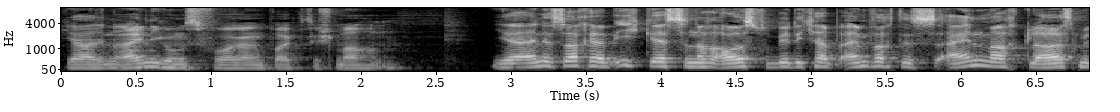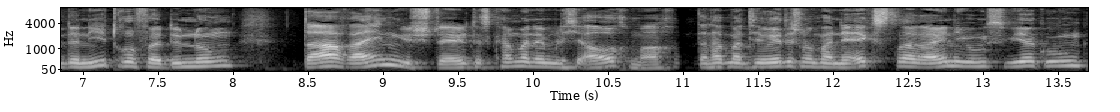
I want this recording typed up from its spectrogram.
ja, den Reinigungsvorgang praktisch machen. Ja, eine Sache habe ich gestern noch ausprobiert. Ich habe einfach das Einmachglas mit der Nitroverdünnung da reingestellt. Das kann man nämlich auch machen. Dann hat man theoretisch noch mal eine extra Reinigungswirkung.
